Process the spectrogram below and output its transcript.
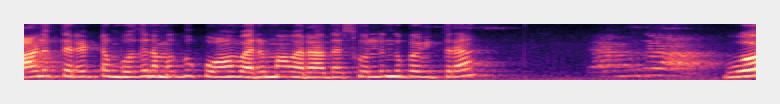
ஆளு திரட்டும் போது நமக்கு கோவம் வருமா வராத? சொல்லுங்க பவித்ரா. ஓ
